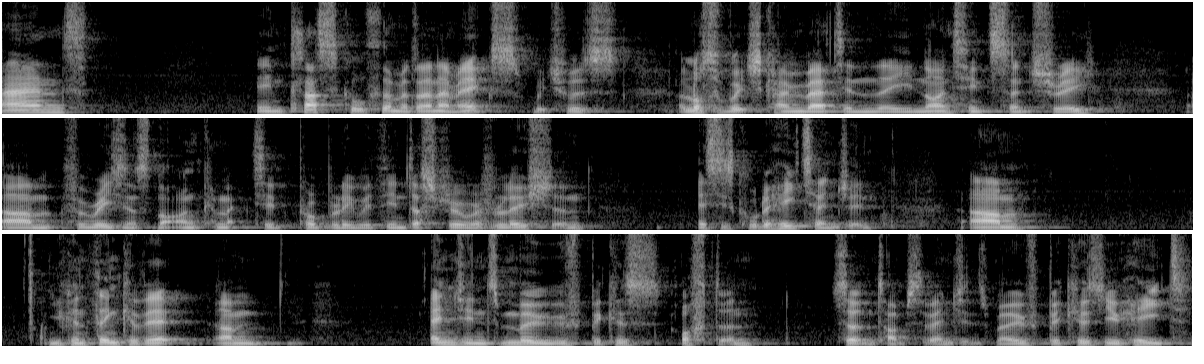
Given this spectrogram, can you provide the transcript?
And in classical thermodynamics, which was a lot of which came about in the 19th century, um, for reasons not unconnected probably with the Industrial Revolution, this is called a heat engine. Um, you can think of it, um, engines move because often, certain types of engines move because you heat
